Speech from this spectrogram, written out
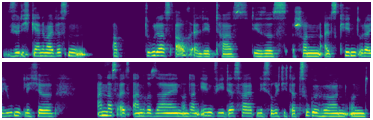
würde ich gerne mal wissen, du das auch erlebt hast, dieses schon als Kind oder Jugendliche anders als andere sein und dann irgendwie deshalb nicht so richtig dazugehören und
